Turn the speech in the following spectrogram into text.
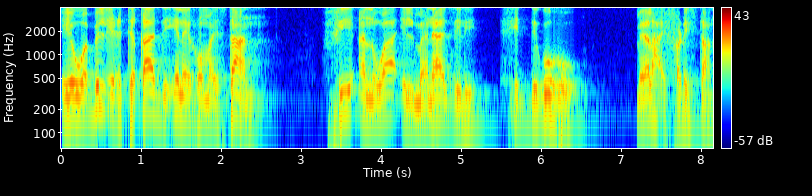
iyo wa bilictiqaadi inay rumaystaan fii anwaa'i almanaasili xidiguhu meelaha ay fadhiistaan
